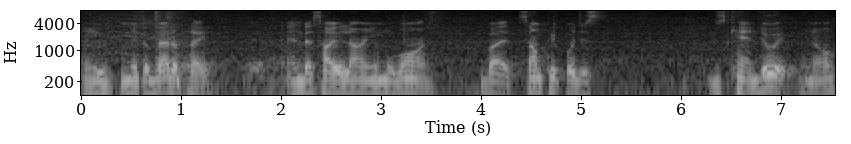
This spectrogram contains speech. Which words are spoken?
And you make a better play. And that's how you learn, you move on. But some people just just can't do it, you know?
